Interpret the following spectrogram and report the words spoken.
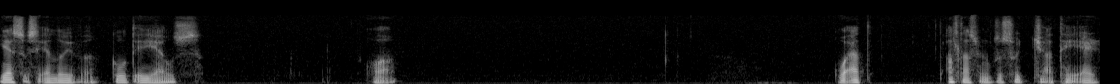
Jesus er loive, god er Jesus, og og at alt det som vi kan sutja til er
